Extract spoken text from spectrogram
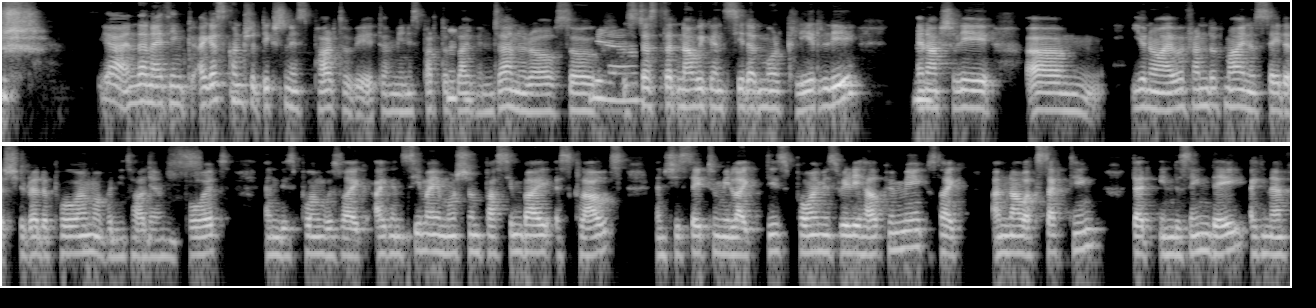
yeah and then i think i guess contradiction is part of it i mean it's part of mm-hmm. life in general so yeah. it's just that now we can see that more clearly mm-hmm. and actually um, you know i have a friend of mine who say that she read a poem of an italian poet and this poem was like i can see my emotion passing by as clouds. And she said to me like this poem is really helping me it's like i'm now accepting that in the same day i can have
